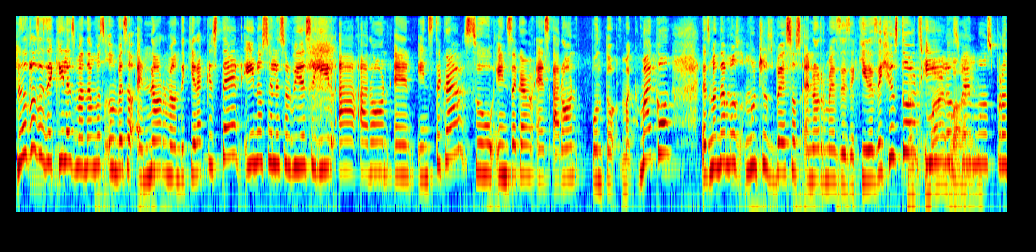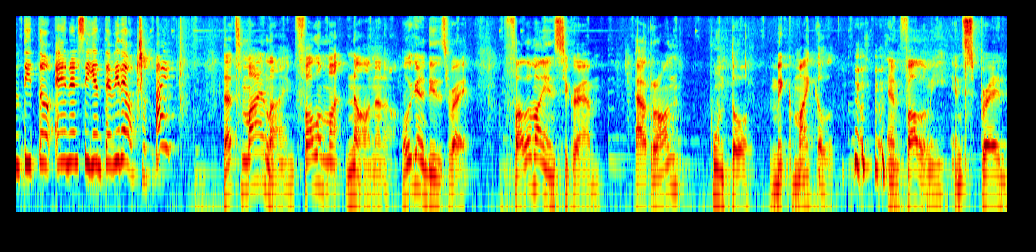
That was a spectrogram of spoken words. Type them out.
Nosotros desde aquí les mandamos un beso enorme donde quiera que estén y no se les olvide seguir a Aaron en Instagram. Su Instagram es aaron.mcmichael. Les mandamos muchos besos enormes desde aquí, desde Houston That's y line. vemos prontito en el siguiente video. Bye. That's my line. Follow my. No, no, no. We're gonna do this right. Follow my Instagram, Aaron.mcmichael and follow me and spread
